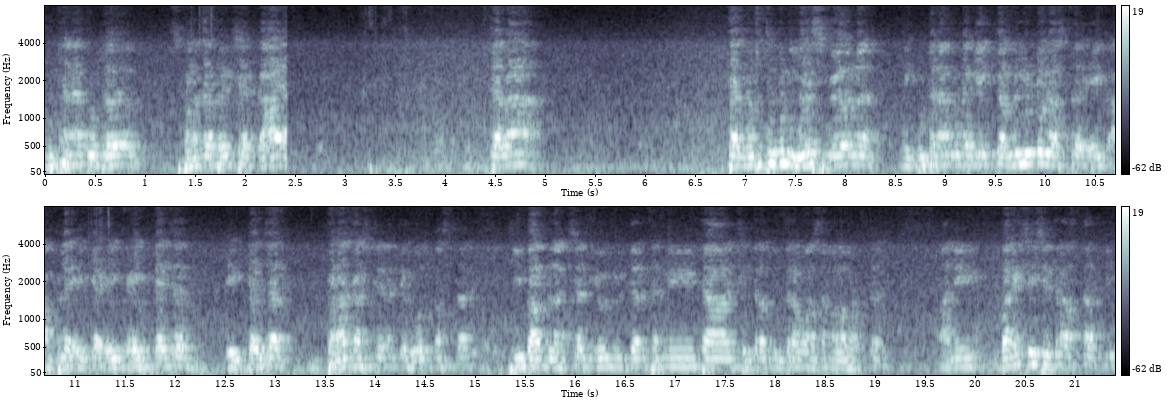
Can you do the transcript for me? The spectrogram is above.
कुठं ना कुठं स्पर्धा परीक्षा काय त्याला त्या गोष्टीतून यश मिळवणं हे कुठं ना कुठं एक कम्युनिटी असतं. एक आपल्या एका एक एकट्याच्या एकट्याच्या पराकाष्ठेनं ते होत नसतं ही बाब लक्षात घेऊन विद्यार्थ्यांनी त्या क्षेत्रात उतरावं असं मला वाटतं. आणि बरेचसे क्षेत्र असतात की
